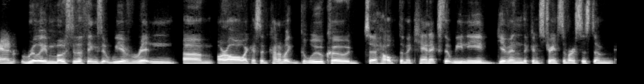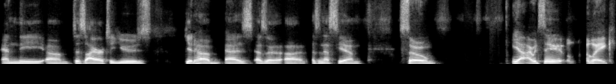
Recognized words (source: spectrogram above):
and really most of the things that we have written um, are all like i said kind of like glue code to help the mechanics that we need given the constraints of our system and the um, desire to use github as as a uh, as an scm so yeah i would say like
